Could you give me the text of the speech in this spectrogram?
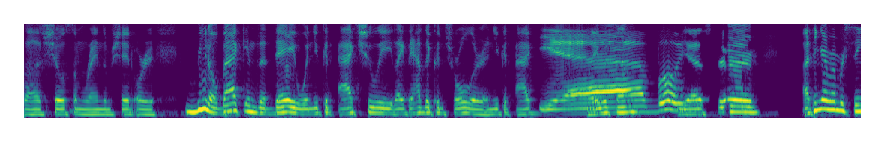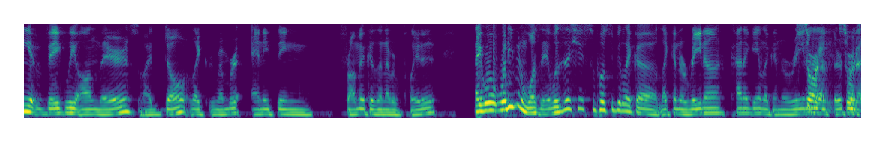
uh, show some random shit or you know back in the day when you could actually like they had the controller and you could act Yeah, boy. yes sir. I think I remember seeing it vaguely on there so I don't like remember anything from it because I never played it. Like what, what even was it? Was this just supposed to be like a like an arena kind of game like an arena sort of, third sort of,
